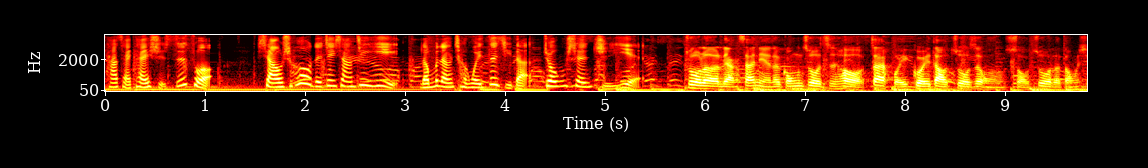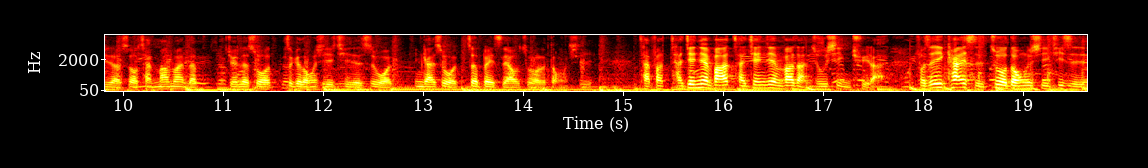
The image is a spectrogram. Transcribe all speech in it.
他才开始思索，小时候的这项技艺能不能成为自己的终身职业。做了两三年的工作之后，再回归到做这种手做的东西的时候，才慢慢的觉得说，这个东西其实是我应该是我这辈子要做的东西，才发才渐渐发才渐渐发展出兴趣来。否则一开始做东西，其实。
